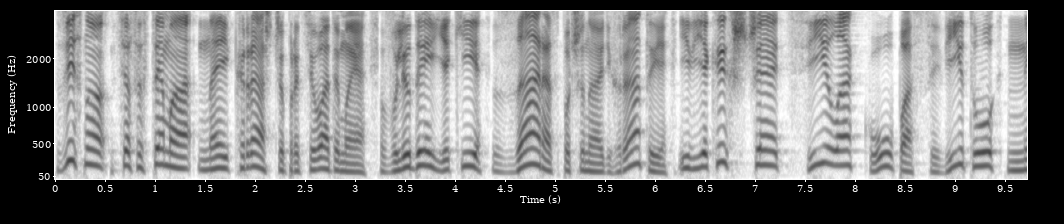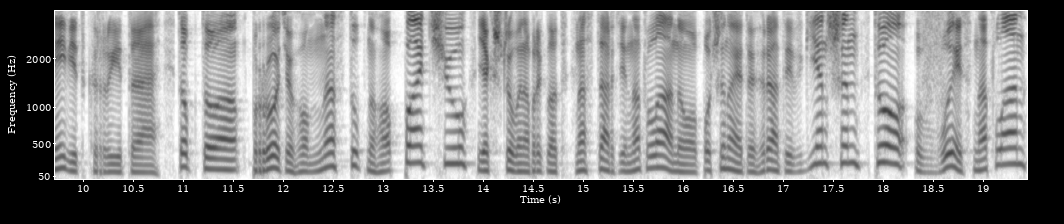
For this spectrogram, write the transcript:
Звісно, ця система найкраще працюватиме в людей, які зараз починають грати, і в яких ще ціла купа світу не відкрита. Тобто, протягом наступного патчу, якщо ви, наприклад, на старті Натлану починаєте грати в Genshin, то весь Натлан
